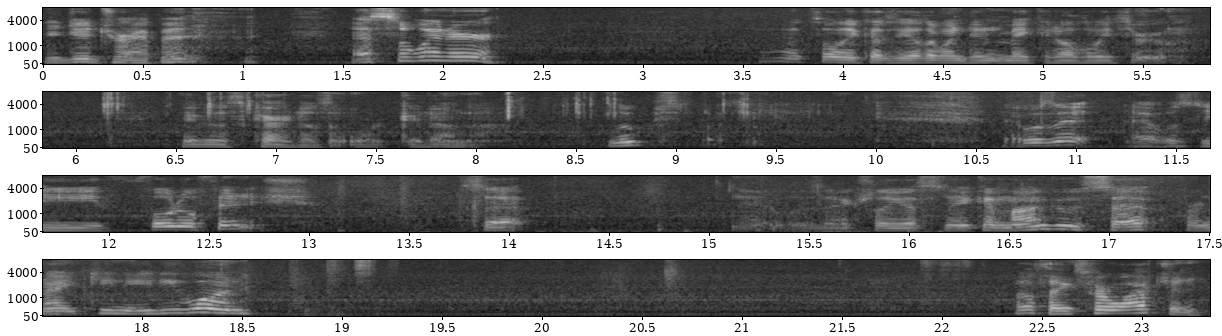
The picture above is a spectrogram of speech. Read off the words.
It did trap it. That's the winner. That's only because the other one didn't make it all the way through. Maybe this car doesn't work good on the loops, but that was it. That was the photo finish set. It was actually a Snake and Mongoose set for 1981. Well, thanks for watching.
